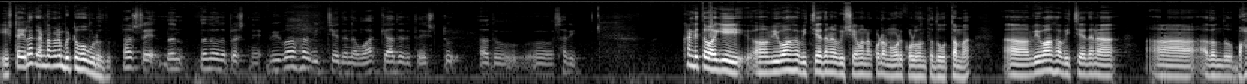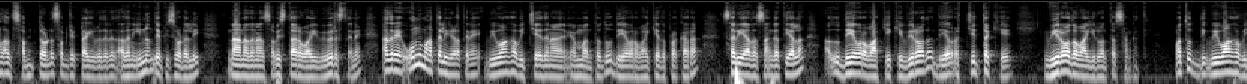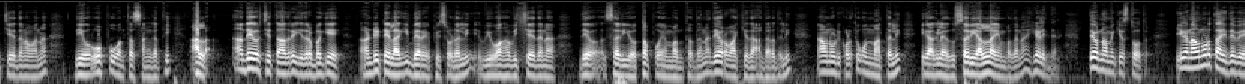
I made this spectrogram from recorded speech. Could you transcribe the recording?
ಇಷ್ಟ ಇಲ್ಲ ಗಂಡನನ್ನು ಬಿಟ್ಟು ಹೋಗ್ಬಿಡೋದು ಅಷ್ಟೇ ನನ್ನ ನನ್ನ ಒಂದು ಪ್ರಶ್ನೆ. ವಿವಾಹ ವಿಚ್ಛೇದನ ವಾಕ್ಯಾಧಾರಿತ ಎಷ್ಟು ಅದು ಸರಿ? ಖಂಡಿತವಾಗಿ ವಿವಾಹ ವಿಚ್ಛೇದನ ವಿಷಯವನ್ನು ಕೂಡ ನೋಡಿಕೊಳ್ಳುವಂಥದ್ದು ಉತ್ತಮ. ವಿವಾಹ ವಿಚ್ಛೇದನ ಅದೊಂದು ಬಹಳ ಸಬ್, ದೊಡ್ಡ ಸಬ್ಜೆಕ್ಟ್ ಆಗಿರೋದ್ರಿಂದ ಅದನ್ನು ಇನ್ನೊಂದು ಎಪಿಸೋಡಲ್ಲಿ ನಾನು ಅದನ್ನು ಸವಿಸ್ತಾರವಾಗಿ ವಿವರಿಸ್ತೇನೆ. ಆದರೆ ಒಂದು ಮಾತಲ್ಲಿ ಹೇಳ್ತೇನೆ, ವಿವಾಹ ವಿಚ್ಛೇದನ ಎಂಬಂಥದ್ದು ದೇವರ ವಾಕ್ಯದ ಪ್ರಕಾರ ಸರಿಯಾದ ಸಂಗತಿಯಲ್ಲ ಅದು ದೇವರ ವಾಕ್ಯಕ್ಕೆ ವಿರೋಧ, ದೇವರ ಚಿತ್ತಕ್ಕೆ ವಿರೋಧವಾಗಿರುವಂಥ ಸಂಗತಿ. ಮತ್ತು ದಿ, ವಿವಾಹ ವಿಚ್ಛೇದನವನ್ನು ದೇವರು ಒಪ್ಪುವಂಥ ಸಂಗತಿ ಅಲ್ಲ. ದೇವರ ಚಿತ್ತ ಆದರೆ ಇದರ ಬಗ್ಗೆ ಡೀಟೇಲ್ ಆಗಿ ಬೇರೆ ಎಪಿಸೋಡಲ್ಲಿ ವಿವಾಹ ವಿಚ್ಛೇದನ ದೇವ ಸರಿಯೋ ತಪ್ಪೋ ಎಂಬಂಥದ್ದನ್ನು ದೇವರ ವಾಕ್ಯದ ಆಧಾರದಲ್ಲಿ ನಾವು ನೋಡಿಕೊಳ್ತೇವೆ. ಒಂದು ಮಾತಲ್ಲಿ ಈಗಾಗಲೇ ಅದು ಸರಿ ಅಲ್ಲ ಎಂಬುದನ್ನು ಹೇಳಿದ್ದೇನೆ. ದೇವ್ರ ನಾಮಕ್ಕೆ ಸ್ತೋತ್ರ. ಈಗ ನಾವು ನೋಡ್ತಾ ಇದ್ದೇವೆ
